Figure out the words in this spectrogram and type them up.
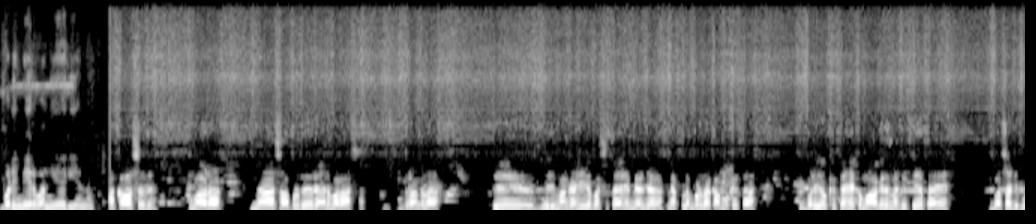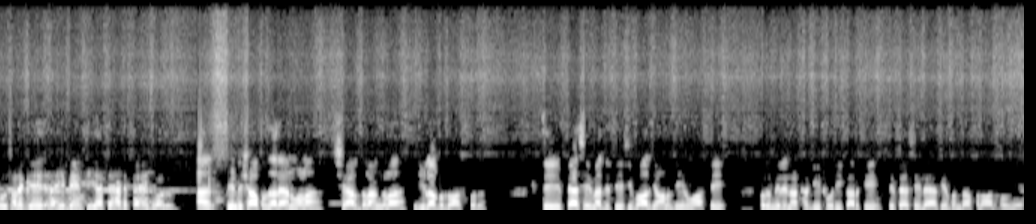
ਬੜੀ ਮਿਹਰਬਾਨੀ ਹੋਏਗੀ ਇਹਨਾਂ ਆਕਾਸ਼ ਕੁਮਾਰਾ ਮੈਂ ਸਾਪੜ ਦੇ ਰਹਿਣ ਵਾਲਾ ਦਰੰਗਲਾ। ਤੇ ਮੇਰੀ ਮੰਗ ਇਹੀ ਹੈ ਬਸ ਪੈਸੇ ਮਿਲ ਜਾ। ਮੈਂ ਪਲੰਬਰ ਦਾ ਕੰਮ ਕੀਤਾ ਤੇ ਬੜੇ ਔਖੇ ਪੈਸੇ ਕਮਾ ਕੇ ਤੇ ਮੈਂ ਦਿੱਤੇ ਆ ਪੈਸੇ। ਬਸ ਸਾਡੀ ਪੁਲਿਸ ਵਾਲੇ ਗਏ ਇਹੀ ਬੇਨਤੀ ਆ ਤੇ ਸਾਡੇ ਪੈਸੇ ਦਵਾ ਦਿਓ। ਮੈਂ ਪਿੰਡ ਸ਼ਾਹਪੁਰ ਦਾ ਰਹਿਣ ਵਾਲਾ, ਸ਼ਹਿਰ ਦਰੰਗਲਾ, ਜ਼ਿਲ੍ਹਾ ਗੁਰਦਾਸਪੁਰ। ਤੇ ਪੈਸੇ ਮੈਂ ਦਿੱਤੇ ਸੀ ਬਾਹਰ ਜਾਣ ਦੇਣ ਵਾਸਤੇ, ਪਰ ਮੇਰੇ ਨਾਲ ਠੱਗੀ ਠੋਰੀ ਕਰਕੇ ਤੇ ਪੈਸੇ ਲੈ ਕੇ ਬੰਦਾ ਫਲਾਲ ਹੋ ਗਿਆ।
